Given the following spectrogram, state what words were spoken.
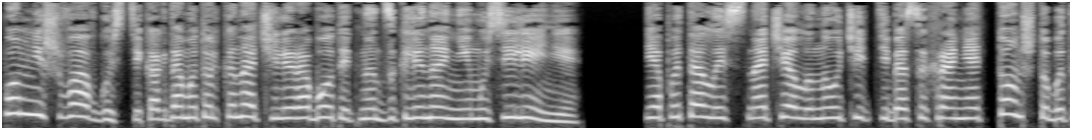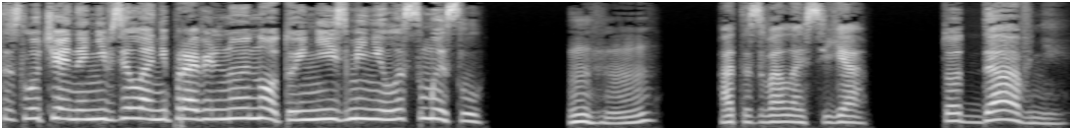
Помнишь в августе, когда мы только начали работать над заклинанием усиления? Я пыталась сначала научить тебя сохранять тон, чтобы ты случайно не взяла неправильную ноту и не изменила смысл. Угу, отозвалась я. Тот давний,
